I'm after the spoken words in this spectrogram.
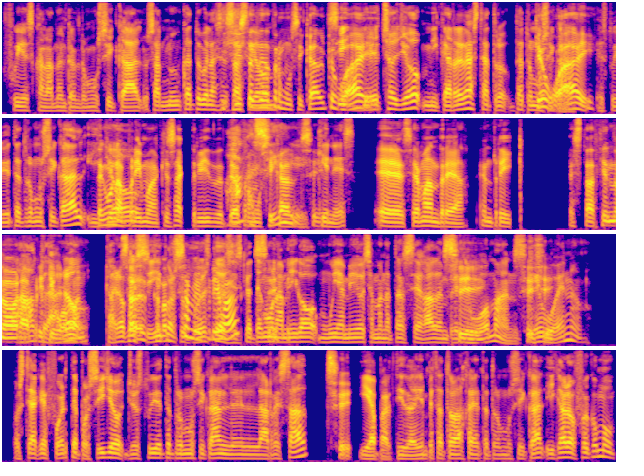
Fui escalando el teatro musical. O sea, nunca tuve la ¿Hiciste sensación... teatro musical? ¡Qué Sí, guay! de hecho yo, mi carrera es teatro, teatro ¡Qué musical. guay! Estudié teatro musical y Tengo yo... una prima que es actriz de teatro Ah, musical. sí. sí. ¿Quién es? Eh, se llama Andrea Enrique. Está haciendo ahora Ah, Pretty claro, Woman. Claro que ¿Sabes? sí, por ¿Conoces a mi supuesto. Si es que tengo un amigo muy amigo que se llama Natán Segado en Pretty Sí, Woman. sí, Qué bueno. Hostia, qué fuerte. Pues sí, yo, yo estudié teatro musical en la Resad Sí. y a partir de ahí empecé a trabajar en teatro musical. Y claro, fue como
